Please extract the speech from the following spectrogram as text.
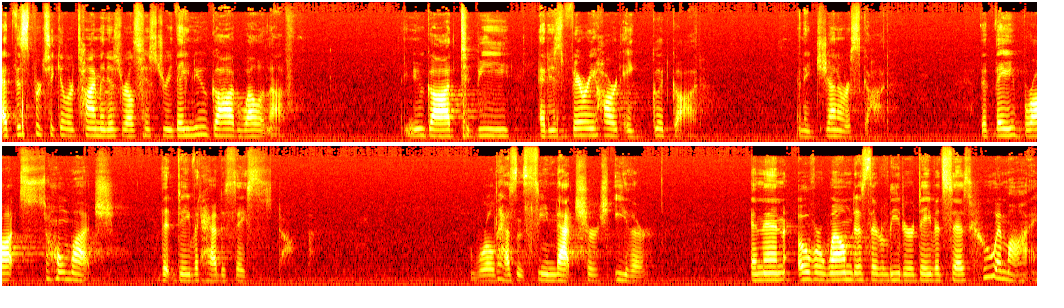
at this particular time in Israel's history, they knew God well enough. Knew God to be, at his very heart, a good God and a generous God. That they brought so much that David had to say, Stop. The world hasn't seen that church either. And then, overwhelmed as their leader, David says, Who am I?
